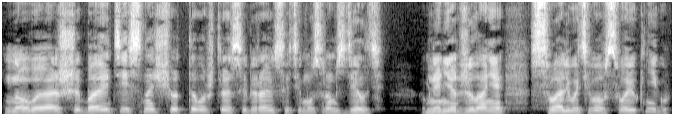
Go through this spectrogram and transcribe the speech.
Но вы ошибаетесь насчет того, что я собираюсь этим мусором сделать. У меня нет желания сваливать его в свою книгу.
